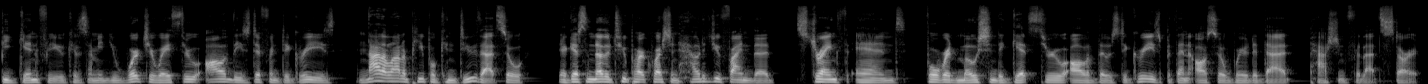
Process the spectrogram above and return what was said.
begin for you? Because I mean, you worked your way through all of these different degrees, and not a lot of people can do that. So, I guess another two part question How did you find the strength and forward motion to get through all of those degrees? But then also, where did that passion for that start?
